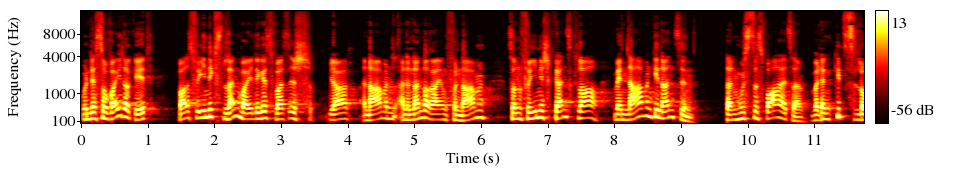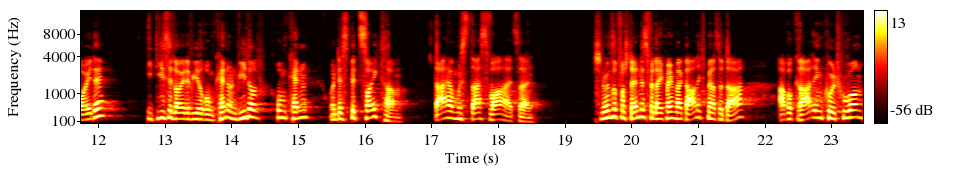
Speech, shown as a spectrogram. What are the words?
und es so weitergeht, war das für ihn nichts Langweiliges, was ist, ja, Namen, Aneinanderreihung von Namen, sondern für ihn ist ganz klar, wenn Namen genannt sind, dann muss das Wahrheit sein. Weil dann gibt es Leute, die diese Leute wiederum kennen und wiederum kennen und das bezeugt haben. Daher muss das Wahrheit sein. Ist in unserem Verständnis vielleicht manchmal gar nicht mehr so da, aber gerade in Kulturen,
